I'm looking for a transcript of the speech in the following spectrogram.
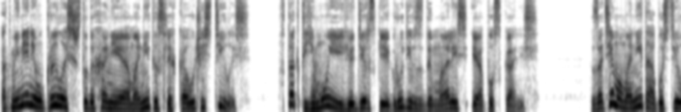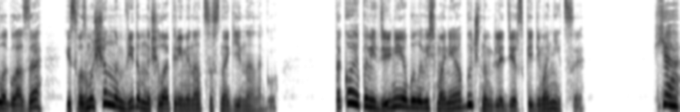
От меня не укрылось, что дыхание Аманиты слегка участилось. В такт ему ее дерзкие груди вздымались и опускались. Затем Аманита опустила глаза и с возмущенным видом начала переминаться с ноги на ногу. Такое поведение было весьма необычным для дерзкой демоницы. «Я...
